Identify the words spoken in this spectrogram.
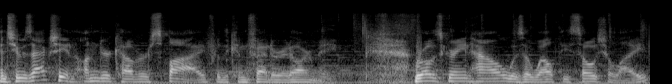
and she was actually an undercover spy for the Confederate Army. Rose Greenhow was a wealthy socialite,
